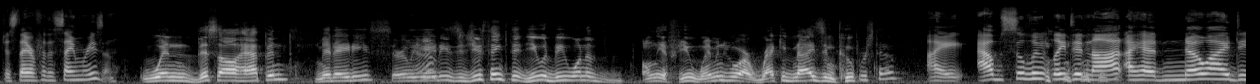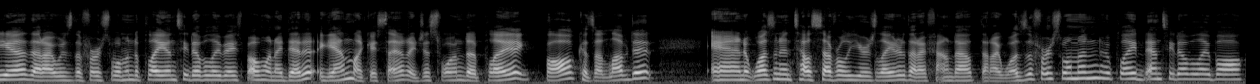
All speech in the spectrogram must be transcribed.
just there for the same reason. when this all happened, mid 80s, early Yeah. 80s, did you think that you would be one of only a few women who are recognized in Cooperstown? I absolutely did not. I had no idea that I was the first woman to play NCAA baseball when I did it. Again, like I said, I just wanted to play ball because I loved it. And it wasn't until several years later that I found out that I was the first woman who played NCAA ball.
